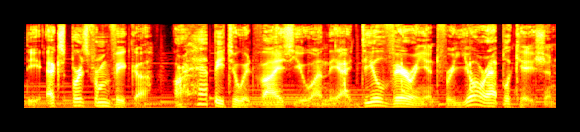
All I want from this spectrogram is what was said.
the experts from WIKA are happy to advise you on the ideal variant for your application.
